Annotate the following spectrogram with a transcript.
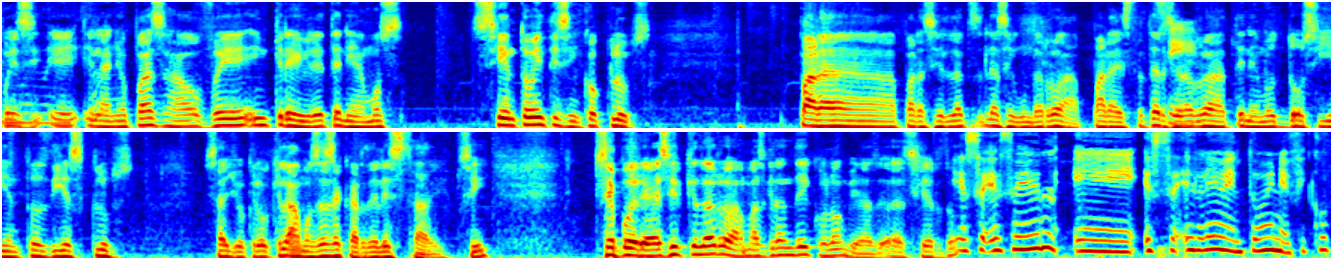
Pues eh, el año pasado fue increíble, teníamos 125 clubs para, para hacer la, la segunda rodada. Para esta tercera Sí. rodada tenemos 210 clubs. O sea, yo creo que la vamos a sacar del estadio, ¿sí? Se podría decir que es la rodada más grande de Colombia, ¿es cierto? Es, eh, es el evento benéfico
